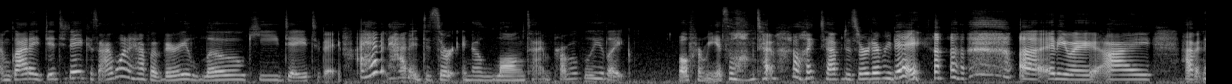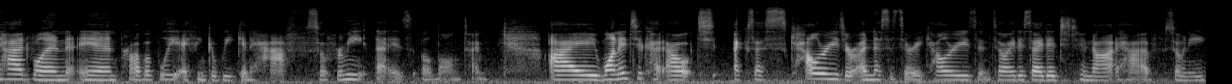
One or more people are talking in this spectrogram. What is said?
I'm glad I did today because I want to have a very low key day today. I haven't had a dessert in a long time, probably like well for me it's a long time. I like to have dessert every day. Uh, anyway I haven't had one in probably I think a week and a half. So for me that is a long time. I wanted to cut out excess calories or unnecessary calories and so I decided to not have so many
